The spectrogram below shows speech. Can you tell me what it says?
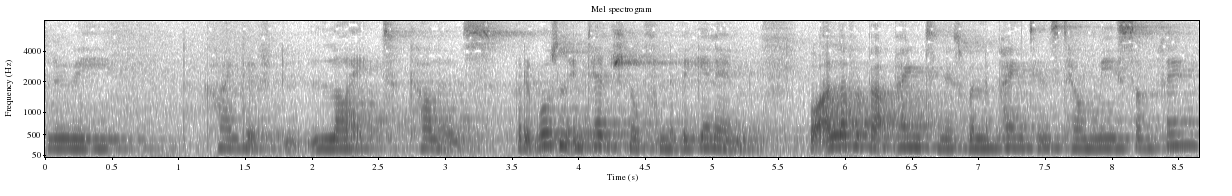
bluey kind of light colours. But it wasn't intentional from the beginning. What I love about painting is when the paintings tell me something.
